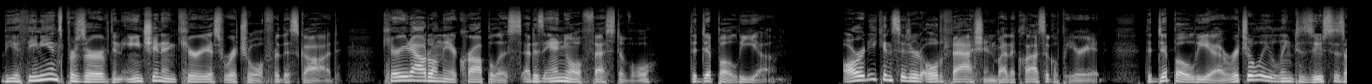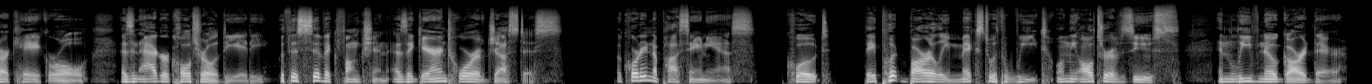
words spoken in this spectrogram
The Athenians preserved an ancient and curious ritual for this god, carried out on the Acropolis at his annual festival, the Dipolea. Already considered old fashioned by the classical period, the Dipolea ritually linked Zeus's archaic role as an agricultural deity with his civic function as a guarantor of justice. According to Pausanias, quote, they put barley mixed with wheat on the altar of Zeus and leave no guard there.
